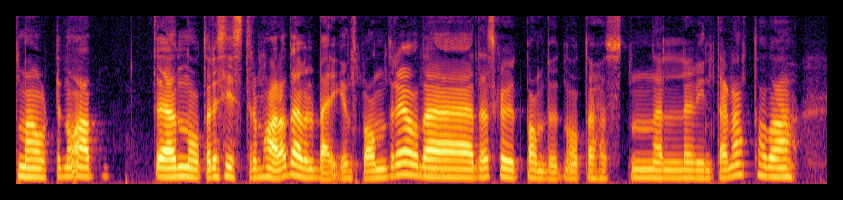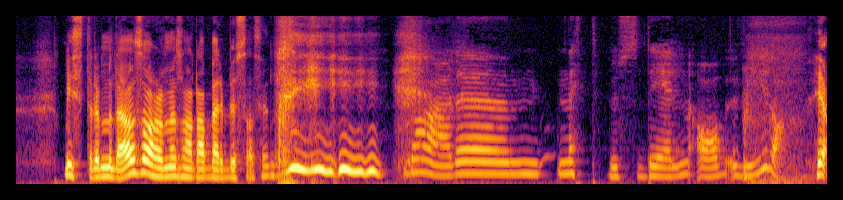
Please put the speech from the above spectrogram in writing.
som er artig nå, er at det er noe av det siste de har av, det er vel Bergensbanen, tror jeg. Og det, det skal ut på anbud nå til høsten eller vinteren igjen. Og da mister de det, og så har de snart bare bussa sine. Da er det nettbussdelen av Vy, da. Ja.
